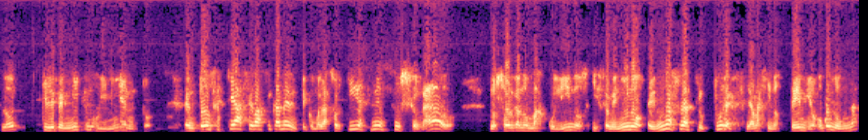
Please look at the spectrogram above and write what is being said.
flor que le permite movimiento. Entonces, ¿qué hace básicamente? Como las orquídeas tienen fusionado los órganos masculinos y femeninos en una sola estructura que se llama ginostemio o columna,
